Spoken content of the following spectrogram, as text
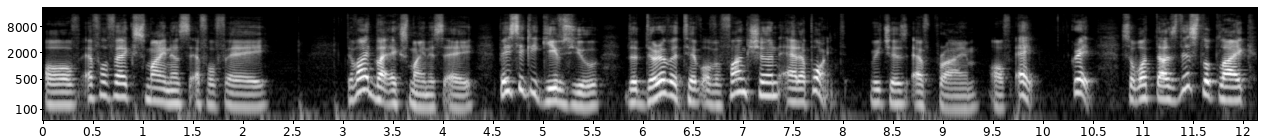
of f of x minus f of a divided by x minus a basically gives you the derivative of a function at a point, which is f prime of a. Great. So what does this look like?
